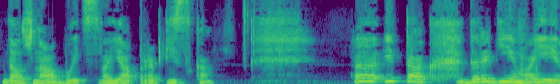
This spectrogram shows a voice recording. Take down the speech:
должна быть своя прописка. Э, итак, дорогие мои,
